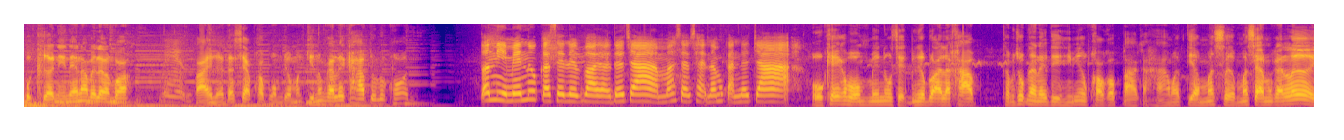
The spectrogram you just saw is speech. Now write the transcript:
บะเขือนี่แนะนำไปแล้วบ่แม่นไปเหลือแต่แซ่บครับผมเดี๋ยวมากินน้ำกันเลยครับทุกๆคน ตอนนี้เมนูก็เสร็จเรียบร้อยแล้วเด้อจ้า มาแซ่บๆน้ำกันเด้อจ้า โอเคครับผมเมนูเสร็จเป็นเรียบร้อยแล้วครับท่านผู้ชมในในทีมีกับข้าวกับปลากระหามาเตรียมมาเสิร์ฟมาแซมกันเลย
